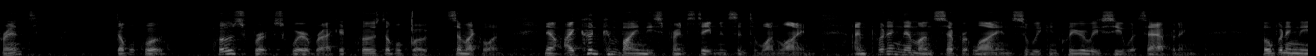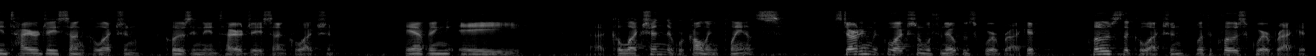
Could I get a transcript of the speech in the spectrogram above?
print, double quote, close square bracket, close double quote, semicolon. Now I could combine these print statements into one line. I'm putting them on separate lines so we can clearly see what's happening. Opening the entire JSON collection, closing the entire JSON collection. Having a, a collection that we're calling plants, starting the collection with an open square bracket, close the collection with a closed square bracket.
